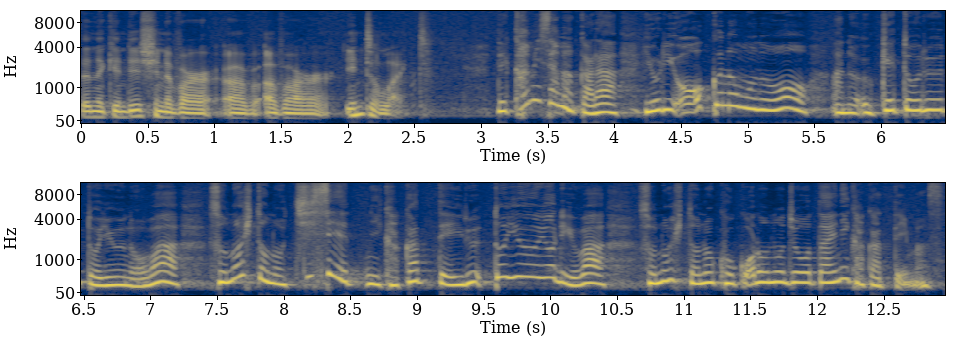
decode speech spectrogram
than the condition of our, of, of our intellect. で神様からより多くのものをあの受け取るというのはその人の知性にかかっているというよりはその人の心の状態にかかっています。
